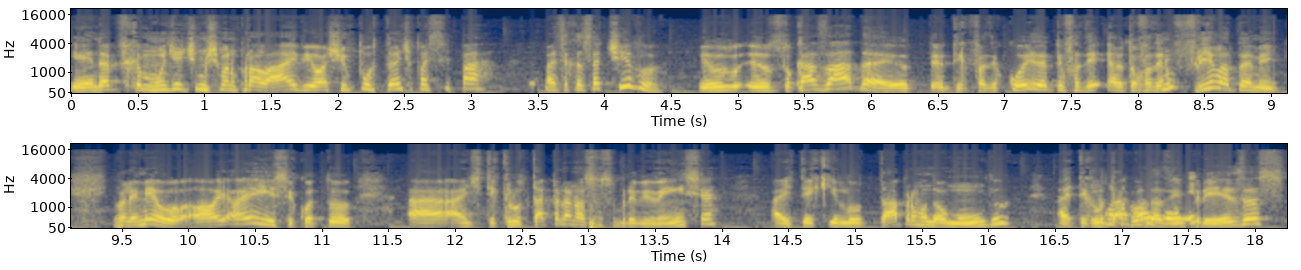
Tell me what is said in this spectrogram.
e ainda fica muita gente me chamando pra live, e eu acho importante participar, mas é cansativo. Eu, eu sou casada, eu, eu tenho que fazer coisa, eu tenho que fazer. Eu tô fazendo frila também. Eu falei, meu, olha, olha isso, enquanto a, a gente tem que lutar pela nossa sobrevivência, a gente tem que lutar para mudar o mundo, a gente tem que lutar para mudar as empresas,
